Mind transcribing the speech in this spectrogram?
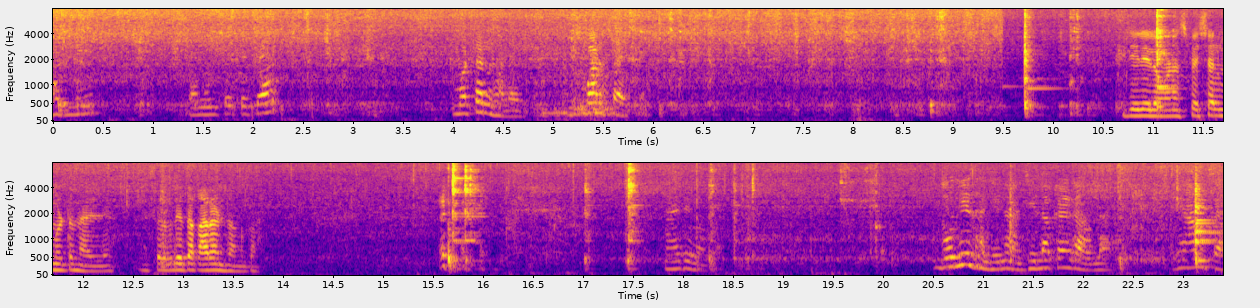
भाजली. त्यानंतर त्याच्यात मटण घालायचं. परतायचं दिलेलं म्हणून स्पेशल मटन आणले. सर्दीचं कारण सांगता. नाही रे बाबा. दोन्ही झाले ना झिला काय गावला. हे आमचा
